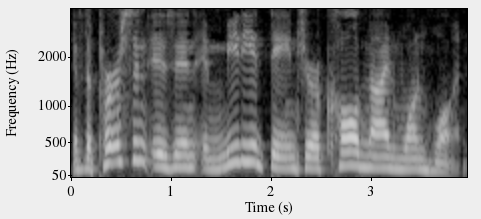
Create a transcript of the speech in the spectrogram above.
If the person is in immediate danger, call 911.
